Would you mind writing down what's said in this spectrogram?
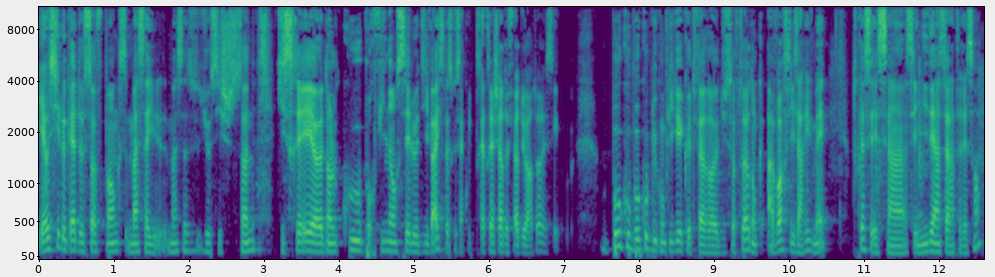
Il y a aussi le gars de SoftBank, Masayoshi Son, qui serait euh, dans le coup pour financer le device parce que ça coûte très très cher de faire du hardware et c'est beaucoup beaucoup plus compliqué que de faire euh, du software. Donc, à voir s'ils arrivent. Mais en tout cas, c'est c'est une idée assez intéressante.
